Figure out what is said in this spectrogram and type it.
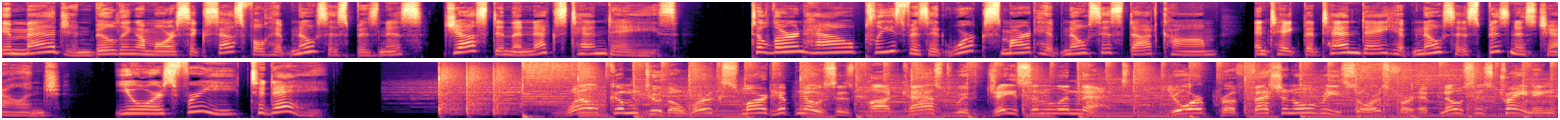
Imagine building a more successful hypnosis business just in the next 10 days. To learn how, please visit WorkSmartHypnosis.com and take the 10 day Hypnosis Business Challenge. Yours free today. Welcome to the Work Smart Hypnosis Podcast with Jason Linett, your professional resource for hypnosis training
